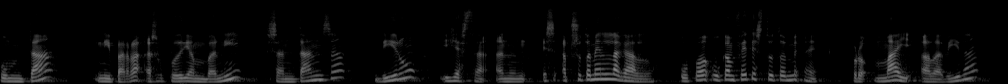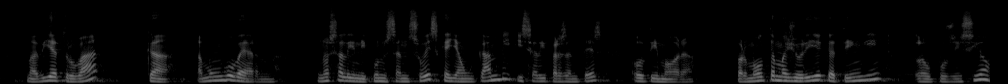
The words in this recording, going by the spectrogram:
comptar ni parlar. Es podrien venir, sentar-se, dir-ho i ja està. En, és absolutament legal. Ho, el que han fet és totalment... Eh, però mai a la vida m'havia trobat que amb un govern no se li ni consensués que hi ha un canvi i se li presentés a última hora, per molta majoria que tingui l'oposició.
